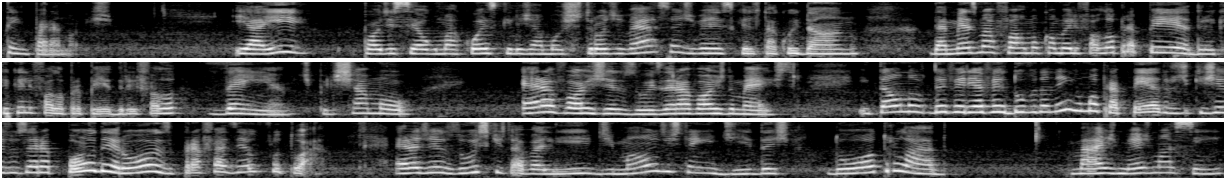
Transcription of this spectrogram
tem para nós. E aí, pode ser alguma coisa que ele já mostrou diversas vezes que ele está cuidando, da mesma forma como ele falou para Pedro. E o que, que ele falou para Pedro? Ele falou: venha. Tipo, ele chamou. Era a voz de Jesus, era a voz do Mestre. Então não deveria haver dúvida nenhuma para Pedro de que Jesus era poderoso para fazê-lo flutuar. Era Jesus que estava ali, de mãos estendidas, do outro lado. Mas mesmo assim,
